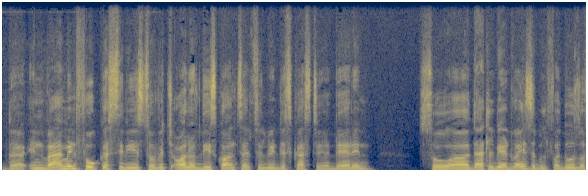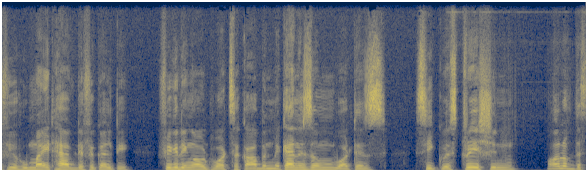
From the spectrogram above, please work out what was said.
the environment focus series, so which all of these concepts will be discussed uh, therein. So uh, that will be advisable for those of you who might have difficulty figuring out what's a carbon mechanism, what is sequestration, all of the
